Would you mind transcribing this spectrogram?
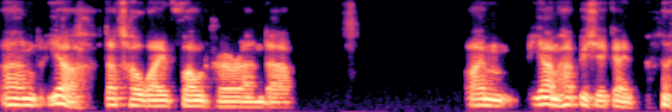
and yeah that's how i found her and uh, i'm yeah i'm happy she came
